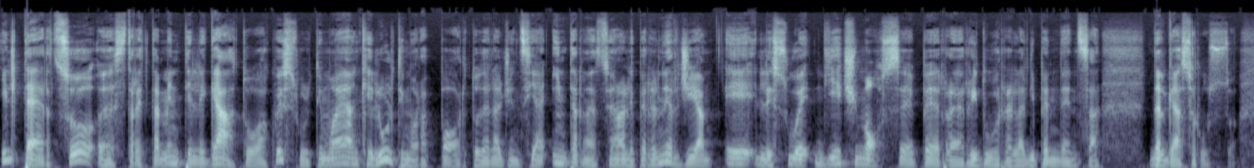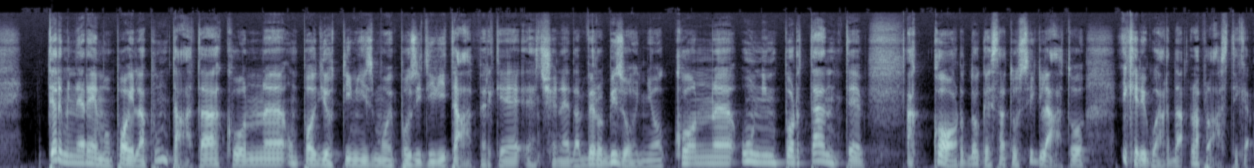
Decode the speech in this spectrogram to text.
Il terzo, eh, strettamente legato a quest'ultimo, è anche l'ultimo rapporto dell'Agenzia internazionale per l'energia e le sue dieci mosse per ridurre la dipendenza dal gas russo. Termineremo poi la puntata con un po' di ottimismo e positività, perché eh, ce n'è davvero bisogno, con un importante accordo che è stato siglato e che riguarda la plastica.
